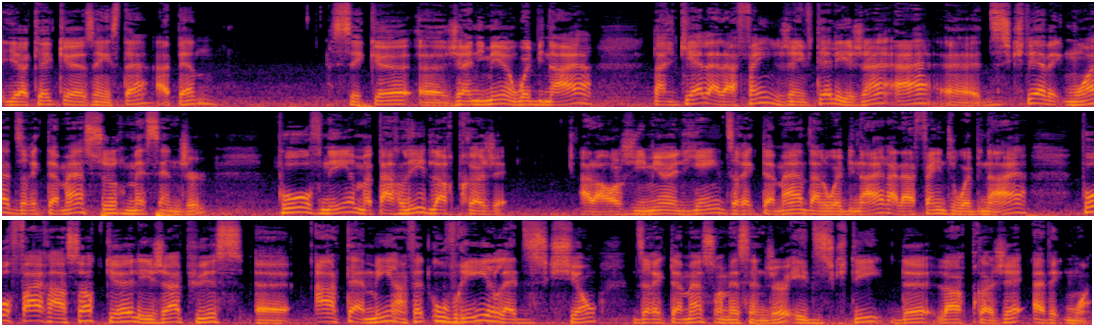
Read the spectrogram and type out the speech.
il y a quelques instants à peine, c'est que euh, j'ai animé un webinaire dans lequel, à la fin, j'invitais les gens à euh, discuter avec moi directement sur Messenger pour venir me parler de leur projet. Alors, j'ai mis un lien directement dans le webinaire, à la fin du webinaire, pour faire en sorte que les gens puissent euh, entamer, en fait, ouvrir la discussion directement sur Messenger et discuter de leur projet avec moi.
